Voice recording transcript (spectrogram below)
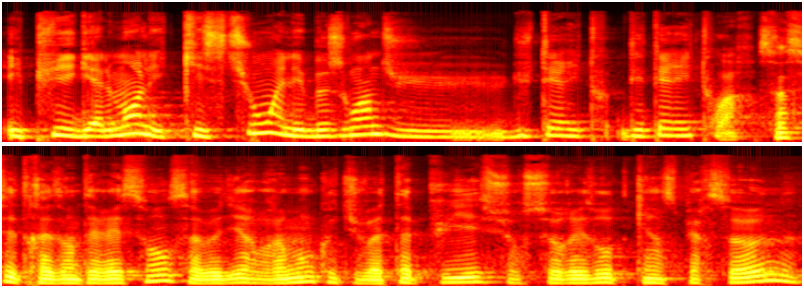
et puis également les questions et les besoins du, du territo- des territoires. Ça, c'est très intéressant. Ça veut dire vraiment que tu vas t'appuyer sur ce réseau de 15 personnes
